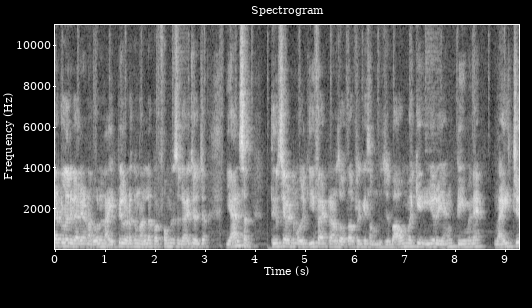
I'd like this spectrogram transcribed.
ആയിട്ടുള്ള ഒരു കാര്യമാണ്. അതുപോലെ തന്നെ ഐ പി എൽ അടക്കം നല്ല പെർഫോമൻസ് കാഴ്ചവെച്ച യാൻസൺ തീർച്ചയായിട്ടും ഒരു കീ ഫാക്ടറാണ് സൗത്ത് ആഫ്രിക്കയെ സംബന്ധിച്ച് ബാവുമ്മയ്ക്ക് ഈ ഒരു യങ് ടീമിനെ നയിച്ച്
